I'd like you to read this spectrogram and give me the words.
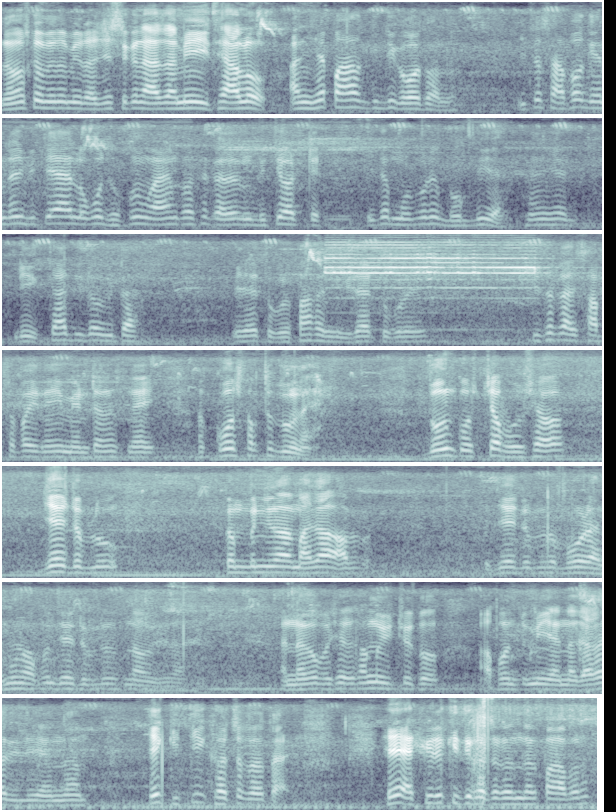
नमस्कार मित्र मी राजेश सिकन आज आम्ही इथे आलो आणि हे पहा किती गवत आलो. इथं सापा घेण्याची भीती आहे लोक झोपून व्यायाम कसं करेल भीती वाटते. इथं मोठमोठे भोगदी आहे आणि हे डिगतात तिथं विटा विजय तुकडे. पहा का तुकडे. तिथं काय साफसफाई नाही मेंटेनन्स नाही. कोर्स फक्त दोन आहे. दोन कोर्सच्या भरोशावर जे डब्ल्यू कंपनीला माझा जे डब्ल्यूचा बोर्ड आहे म्हणून आपण जे डब्ल्यूचं नाव दिलं आहे. आणि नगरपरिषद सांगू इच्छितो आपण तुम्ही यांना जागा दिली यांना हे किती खर्च करत आहे. हे ॲक्च्युली किती खर्च करणार पहा बरं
